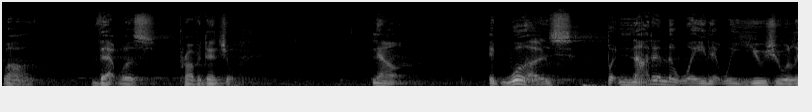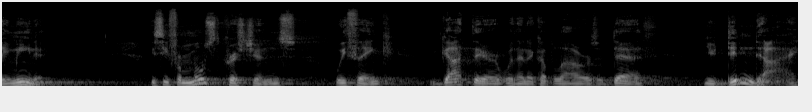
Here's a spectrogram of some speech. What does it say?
well, that was providential. Now, it was, but not in the way that we usually mean it. You see, for most Christians, we think you got there within a couple hours of death, you didn't die,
